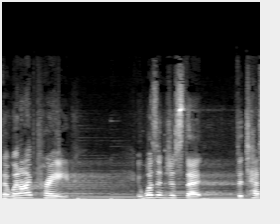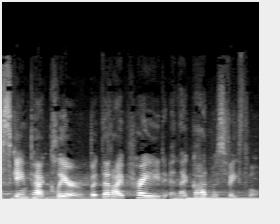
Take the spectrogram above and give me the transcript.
that when I prayed, it wasn't just that the test came back clear, but that I prayed and that God was faithful.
